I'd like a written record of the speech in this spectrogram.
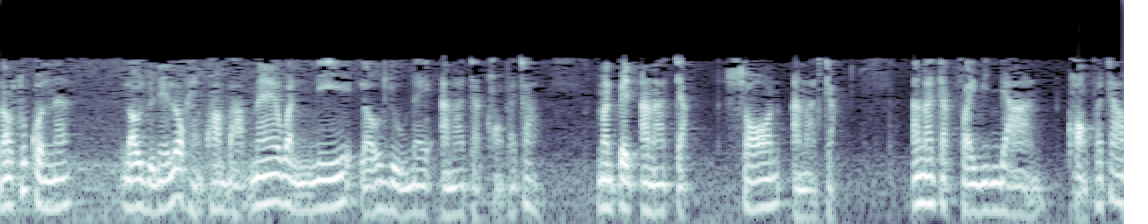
เราทุกคนนะ เราอยู่ในโลกแห่งความบาปแม้วันนี้เราอยู่ในอาณาจักรของพระเจ้า มันเป็นอาณาจักร ซ้อนอาณาจักร อาณาจักรไฟวิญญาณของพระเจ้า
